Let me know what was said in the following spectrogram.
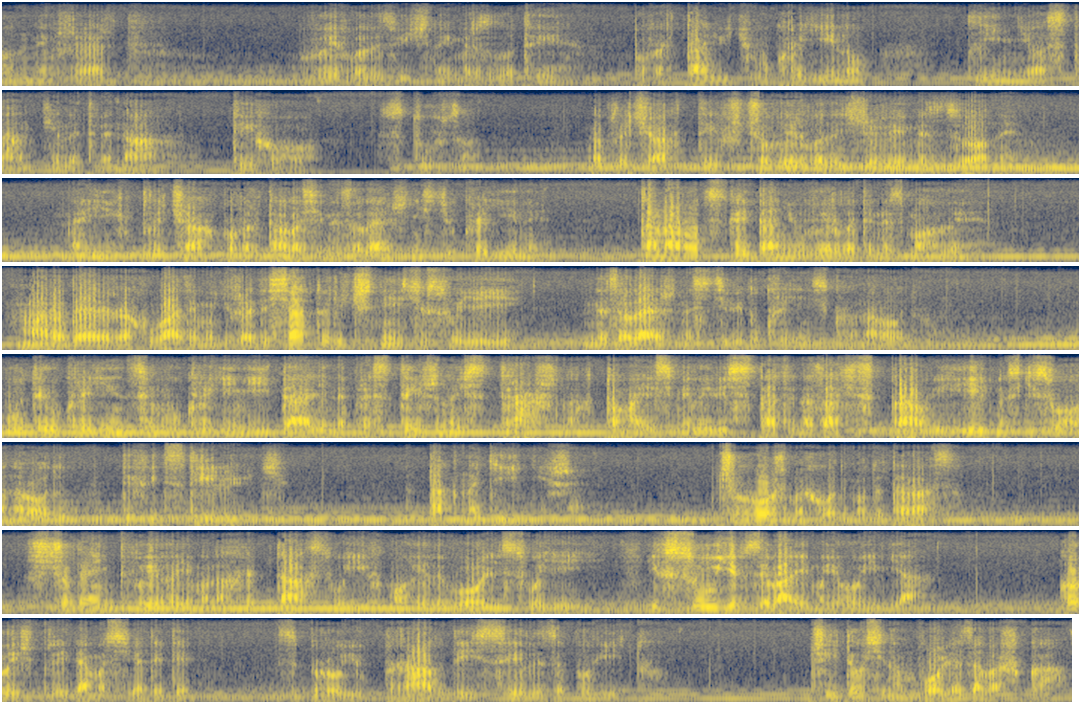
мільйонних жертв вирвали з вічної мерзлоти, повертають в Україну тлінні останки Литвина, Тихого, Стуса. На плечах тих, що вирвались живими з зони. На їх плечах поверталась і незалежність України, та народ з кайданів вирвати не змогли. Мародери рахуватимуть вже десяту річницю своєї незалежності від українського народу. Бути українцем в Україні й далі непрестижно і страшно. Хто має сміливість стати на захист прав і гідності свого народу, тих відстрілюють. Так надійніше. Чого ж ми ходимо до Тараса? Щодень двигаємо на хребтах своїх могили волі своєї і всує взиваємо його ім'я. Коли ж прийдемо святити зброю правди і сили заповіту? Чи й досі нам воля заважка?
